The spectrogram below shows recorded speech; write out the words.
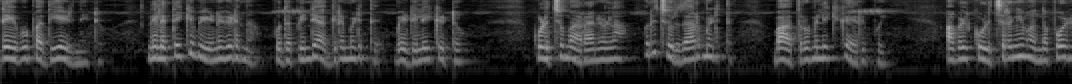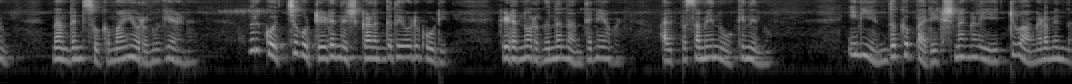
ദേവു പതിയെ എഴുന്നേറ്റു. നിലത്തേക്ക് വീണുകിടന്ന പുതപ്പിന്റെ അഗ്രമെടുത്ത് ബെഡിലേക്കിട്ടു കുളിച്ചു മാറാനുള്ള ഒരു ചുരിദാറുമെടുത്ത് ബാത്റൂമിലേക്ക് കയറിപ്പോയി. അവൾ കുളിച്ചിറങ്ങി വന്നപ്പോഴും നന്ദൻ സുഖമായി ഉറങ്ങുകയാണ്. ഒരു കൊച്ചു കുട്ടിയുടെ നിഷ്കളങ്കതയോടുകൂടി കിടന്നുറങ്ങുന്ന നന്ദനെ അവൾ അല്പസമയം നോക്കി നിന്നു. ഇനി എന്തൊക്കെ പരീക്ഷണങ്ങൾ ഏറ്റുവാങ്ങണമെന്ന്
